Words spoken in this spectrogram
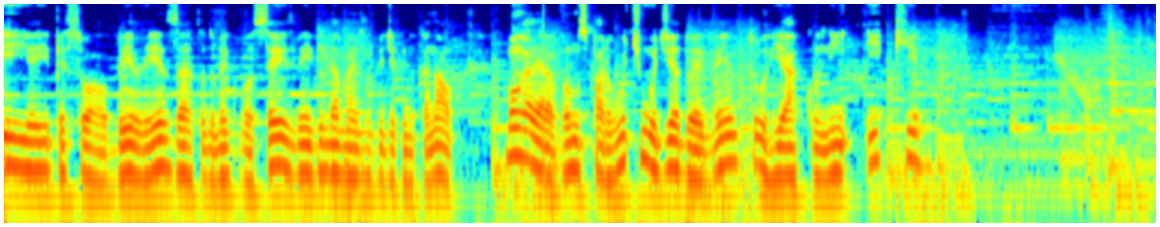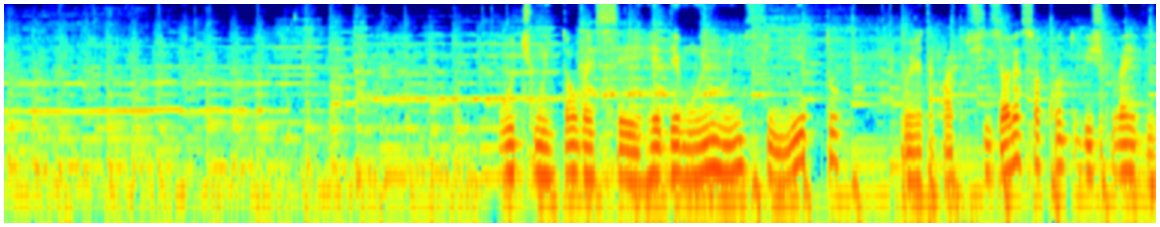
E aí pessoal, beleza? Tudo bem com vocês? Bem-vindo a mais um vídeo aqui no canal. Bom galera, vamos para o último dia do evento, Hyakunin Ikki. O último então vai ser Redemoinho Infinito, hoje tá 4x, olha só quanto bicho que vai vir.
